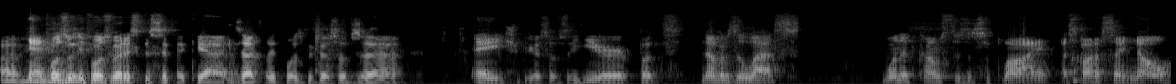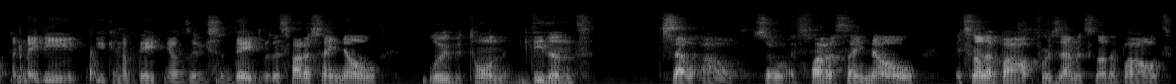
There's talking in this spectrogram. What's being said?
Um, yeah, it was it was very specific. Yeah, exactly. It was because of the age, because of the year, but nevertheless, when it comes to the supply, as far as I know, and maybe you can update me on the recent dates, but as far as I know, Louis Vuitton didn't sell out. So as far as I know, it's not about for them. It's not about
